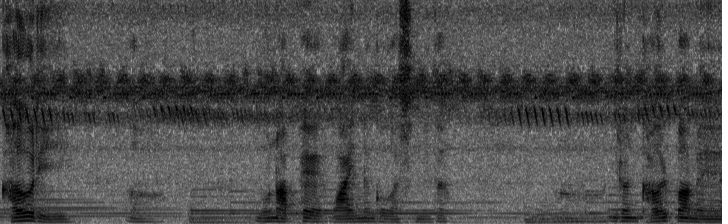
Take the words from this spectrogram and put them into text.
가을이 어, 문 앞에 와 있는 것 같습니다. 어, 이런 가을 밤에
